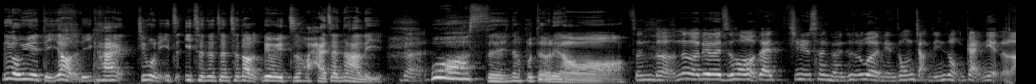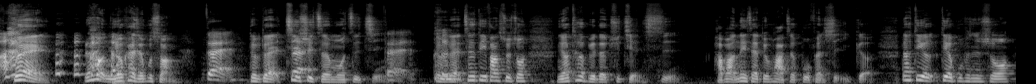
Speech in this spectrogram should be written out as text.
六月底要离开，结果你一直一撑撑撑撑到六月之后还在那里。对，哇塞，那不得了哦！真的，那个六月之后再继续撑，可能就是为了年终奖金这种概念的啦。对，然后你又开始不爽。对，对不对？继续折磨自己，对，对不对？这个地方，所以说你要特别的去检视，好不好？内在对话这部分是一个。那第二第二部分是说，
